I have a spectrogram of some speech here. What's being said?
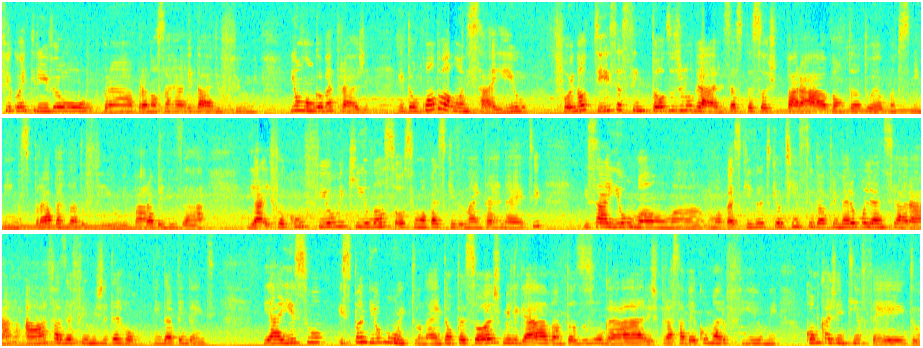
Ficou incrível para a nossa realidade o filme e um longa-metragem. Então, quando o Alone saiu, foi notícia assim em todos os lugares. As pessoas paravam, tanto eu quanto os meninos, para perguntar do filme, parabenizar. E aí foi com o filme que lançou-se uma pesquisa na internet e saiu uma, uma, uma pesquisa de que eu tinha sido a primeira mulher no Ceará a fazer filmes de terror independente. E aí isso expandiu muito, né? Então pessoas me ligavam em todos os lugares para saber como era o filme, como que a gente tinha feito.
